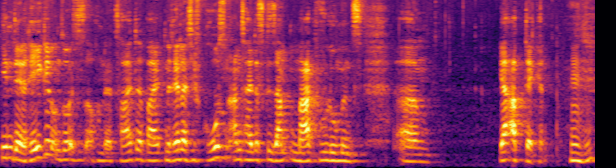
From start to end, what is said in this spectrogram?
in der Regel, und so ist es auch in der Zeitarbeit, einen relativ großen Anteil des gesamten Marktvolumens ähm, ja, abdecken. Mhm.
